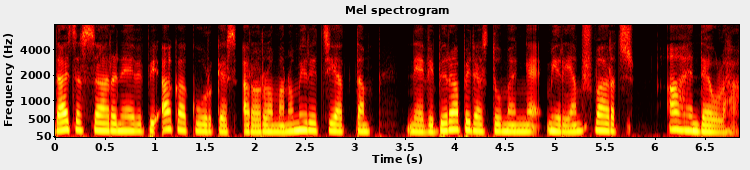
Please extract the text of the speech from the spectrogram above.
Daisassaare neevipi akakurkes aro romano miritsiatta, neevipi rapidastumenge Miriam Schwarz, ahen teulaha.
